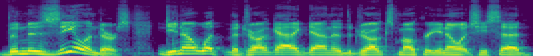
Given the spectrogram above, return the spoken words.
The New Zealanders. Do you know what the drug addict down there, the drug smoker? You know what she said?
